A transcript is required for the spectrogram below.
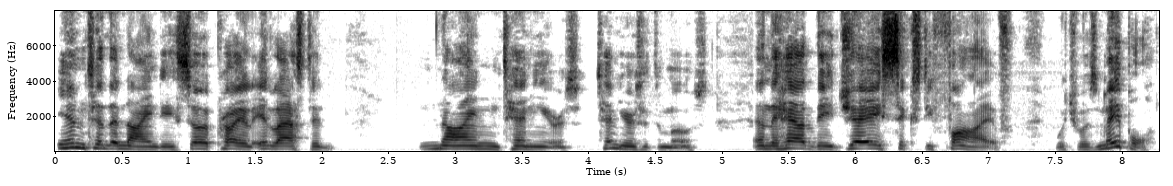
into the 90s. So it probably, it lasted nine, 10 years, 10 years at the most. And they had the J65, which was maple.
